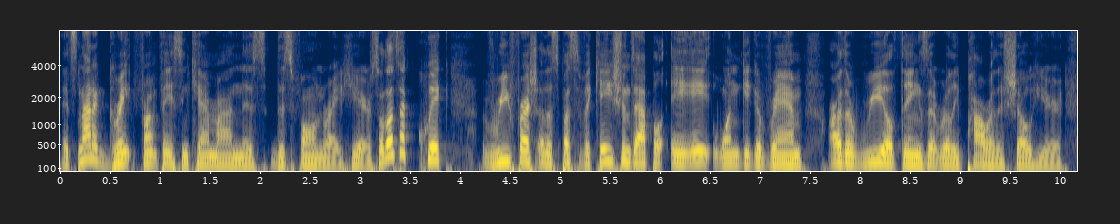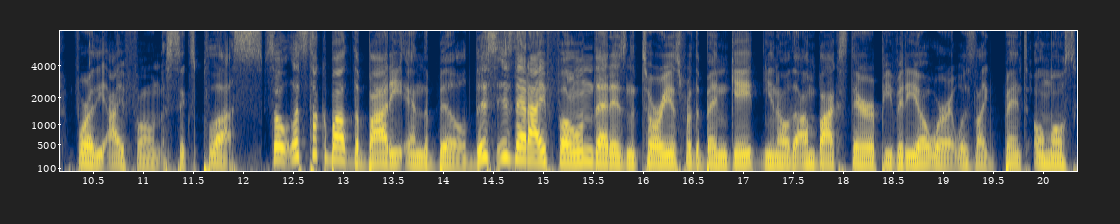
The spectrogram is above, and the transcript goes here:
it's not a great front-facing camera on this this phone right here. So that's a quick refresh of the specifications, Apple A8, 1 gig of RAM are the real things that really power the show here for the iPhone 6 Plus. So let's talk about the body and the build. This is that iPhone that is notorious for the bend gate, you know, the unbox therapy video where it was like bent almost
